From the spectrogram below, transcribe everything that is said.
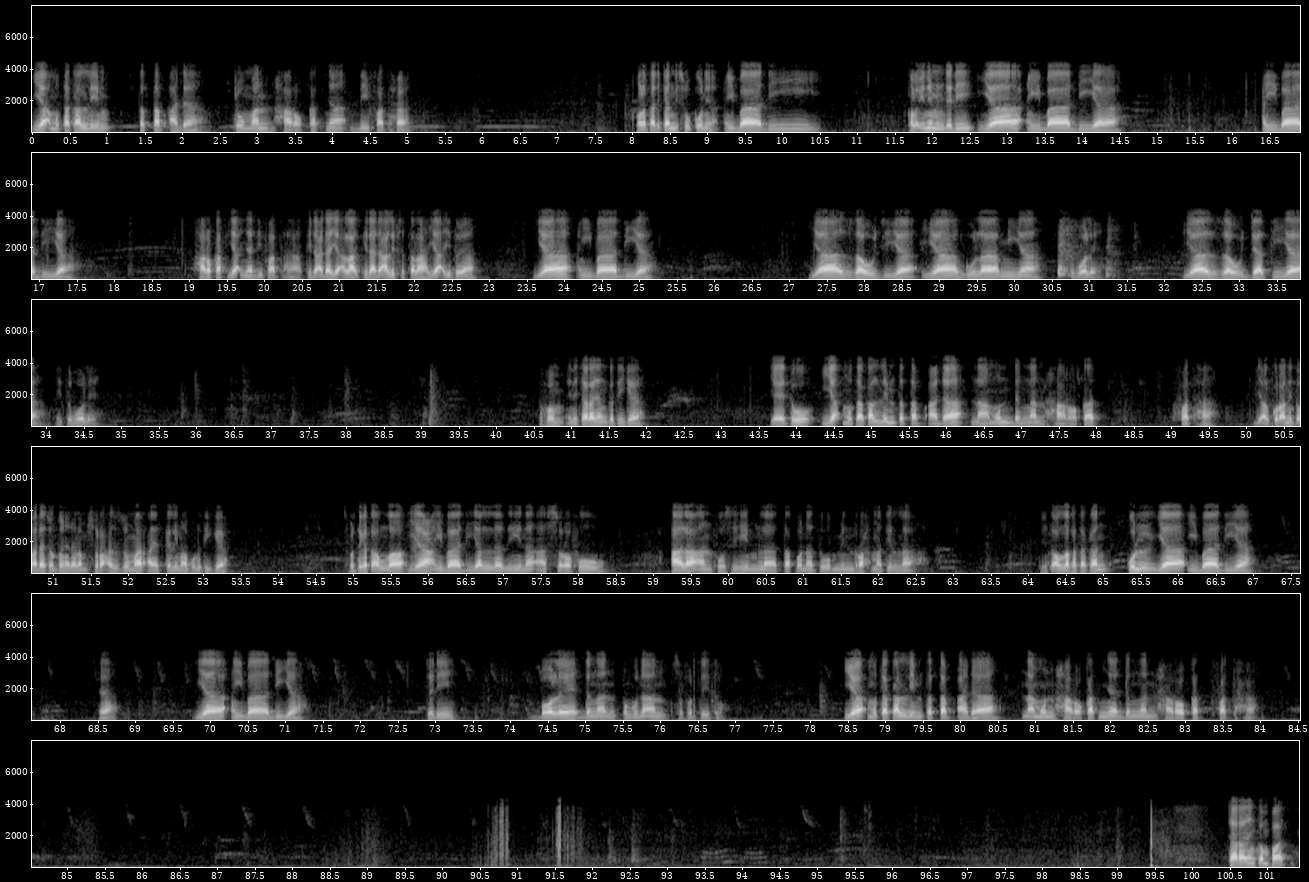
Ya mutakallim tetap ada, cuman harokatnya di fathah. Kalau tadi kan disukun ya, ibadi. Kalau ini menjadi ya ibadiyah. Ibadiyah. Harokat ya-nya di fathah. Tidak ada ya tidak ada alif setelah ya itu ya. Ya ibadiyah. Ya zaujiyah, ya gulamiyah. Itu boleh. Ya zaujatiyah. Itu boleh. Faham? Ini cara yang ketiga. Yaitu ya mutakallim tetap ada namun dengan harokat fathah. Di Al-Quran itu ada contohnya dalam surah Az-Zumar ayat ke-53. Seperti kata Allah, Ya ibadiyalladzina asrafu ala anfusihim la taqnatu min rahmatillah. Di situ Allah katakan, Qul ya ibadiyah. Ya, ya ibadiyah. Jadi boleh dengan penggunaan seperti itu. Ya mutakallim tetap ada, namun harokatnya dengan harokat fathah. Cara yang keempat.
